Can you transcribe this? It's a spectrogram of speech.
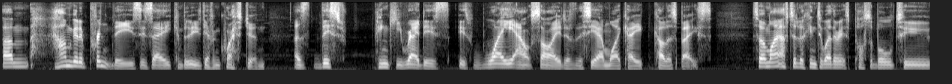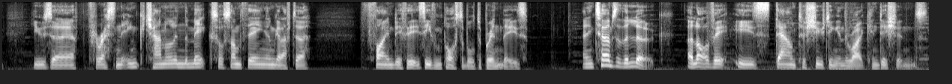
Um, how I'm going to print these is a completely different question, as this pinky red is is way outside of the CMYK color space. So I might have to look into whether it's possible to use a fluorescent ink channel in the mix or something. I'm going to have to find if it's even possible to print these. And in terms of the look, a lot of it is down to shooting in the right conditions.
